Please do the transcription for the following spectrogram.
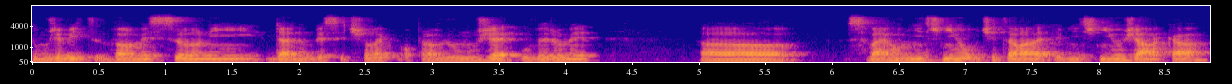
To může být velmi silný den, kdy si člověk opravdu může uvědomit uh, svého vnitřního učitele i vnitřního žáka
